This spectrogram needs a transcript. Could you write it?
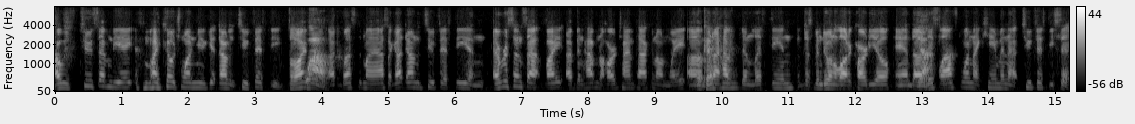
I was 278. My coach wanted me to get down to 250. So I Wow. I busted my ass. I got down to 250, and ever since that fight, I've been having a hard time packing on weight. Um, Okay. But I haven't been lifting. I've just been doing a lot of cardio. And uh, Yeah. this last one, I came in at 256.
